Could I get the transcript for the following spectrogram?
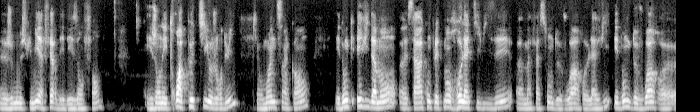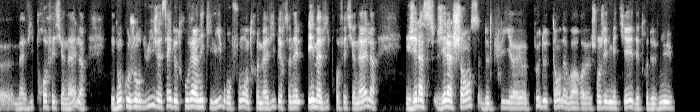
euh, je me suis mis à faire des, enfants. Et j'en ai trois petits aujourd'hui, qui ont moins de 5 ans. Et donc, évidemment, euh, ça a complètement relativisé euh, ma façon de voir la vie et donc de voir ma vie professionnelle. Et donc, aujourd'hui, j'essaye de trouver un équilibre, au fond, entre ma vie personnelle et ma vie professionnelle. Et j'ai la, la chance, depuis euh, peu de temps, d'avoir euh, changé de métier, d'être devenu,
